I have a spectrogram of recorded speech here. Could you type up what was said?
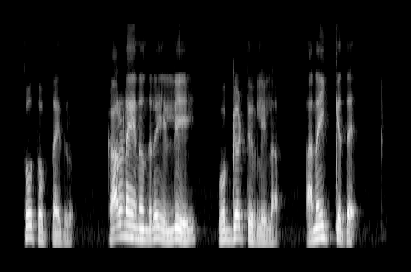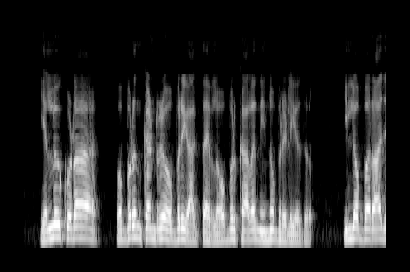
ಸೋತು ಹೋಗ್ತಾಯಿದ್ರು ಕಾರಣ ಏನಂದರೆ ಇಲ್ಲಿ ಒಗ್ಗಟ್ಟಿರಲಿಲ್ಲ, ಅನೈಕ್ಯತೆ. ಎಲ್ಲೂ ಕೂಡ ಒಬ್ಬರನ್ನ ಕಂಡ್ರೆ ಒಬ್ಬರಿಗೆ ಆಗ್ತಾ ಇರಲಿಲ್ಲ ಒಬ್ಬರ ಕಾಲನ್ನು ಇನ್ನೊಬ್ಬರು ಎಳೆಯೋದು. ಇಲ್ಲೊಬ್ಬ ರಾಜ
